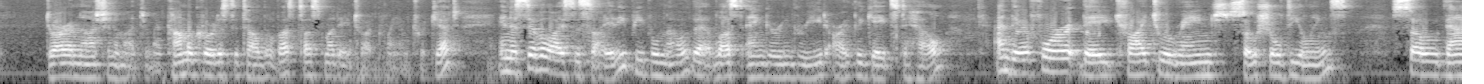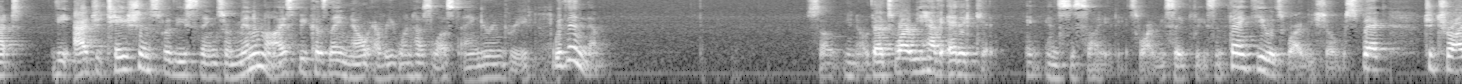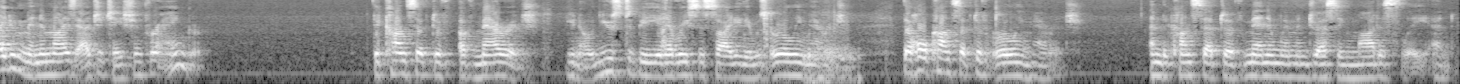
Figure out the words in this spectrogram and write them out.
Dwaram Nashanamatrama, Kamakrodas Tatalovas Tasmade Tvatvayam In a civilized society, people know that lust, anger, and greed are the gates to hell, and therefore they try to arrange social dealings so that the agitations for these things are minimized because they know everyone has lust, anger, and greed within them. So, you know, that's why we have etiquette in, in, society. It's why we say please and thank you. It's why we show respect to try to minimize agitation for anger. The concept of, of marriage, you know, it used to be in every society there was early marriage. The whole concept of early marriage and the concept of men and women dressing modestly and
